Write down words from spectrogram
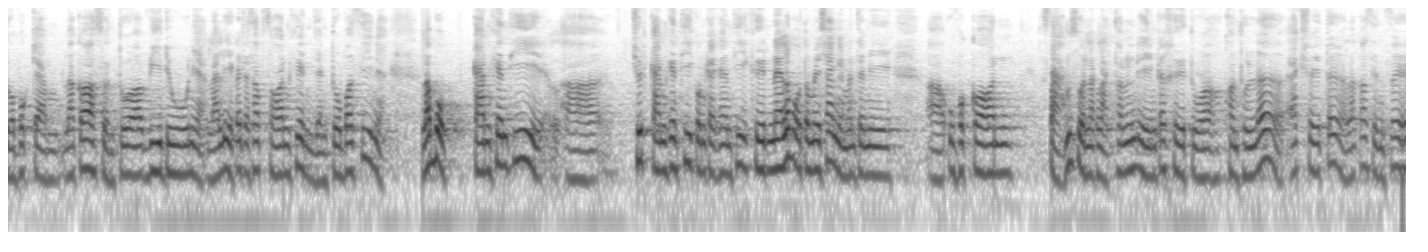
ตัวโปรแกรมแล้วก็ส่วนตัว v d o เนี่ยรายละเอียดก็จะซับซ้อนขึ้นอย่างตัว b o s s y เนี่ยระบบการเคลื่อนที่ชุดการเคลื่อนที่กลไกการเคลื่อนที่คือในระบบ automation เนี่ยมันจะมีอุปกรณ์ 3 ส่วนหลักๆเท่านั้นเองก็คือตัว controller actuator แล้วก็ sensor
